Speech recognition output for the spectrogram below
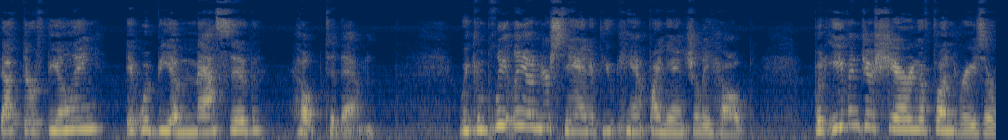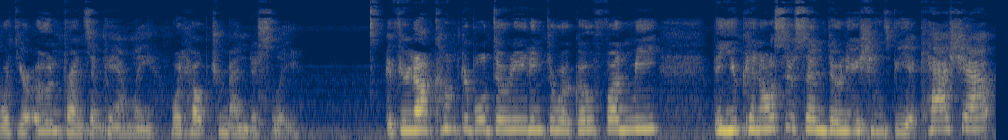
that they're feeling, it would be a massive help to them. We completely understand if you can't financially help, but even just sharing a fundraiser with your own friends and family would help tremendously. If you're not comfortable donating through a GoFundMe, then you can also send donations via Cash App,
